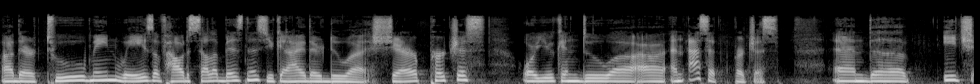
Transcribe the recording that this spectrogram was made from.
Uh, there are two main ways of how to sell a business. You can either do a share purchase or you can do uh, uh, an asset purchase. And uh, each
